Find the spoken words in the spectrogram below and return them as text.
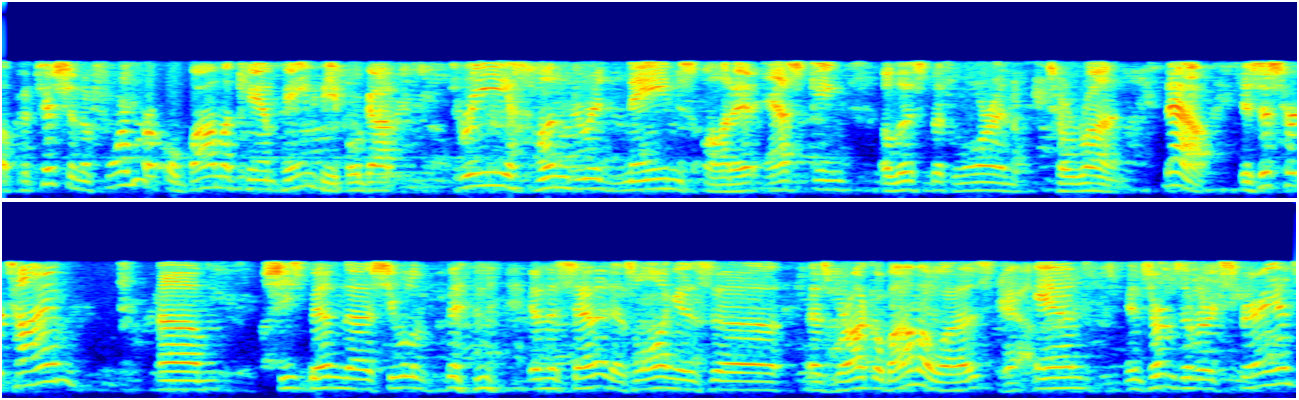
a petition of former Obama campaign people got 300 names on it asking Elizabeth Warren to run. Now, is this her time? Um, she's been uh, she will have been in the Senate as long as uh, as Barack Obama was, Yeah. and in terms of her experience,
